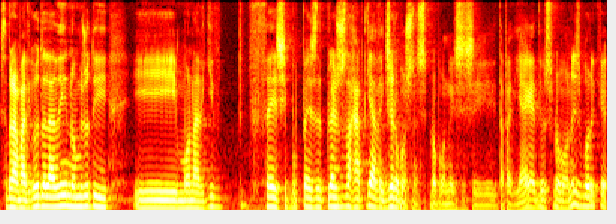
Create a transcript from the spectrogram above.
Στην πραγματικότητα δηλαδή νομίζω ότι η μοναδική θέση που παίζεται τουλάχιστον στα χαρτιά δεν ξέρω πώς είναι στις προπονήσεις οι- τα παιδιά γιατί στις προπονήσεις μπορεί και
